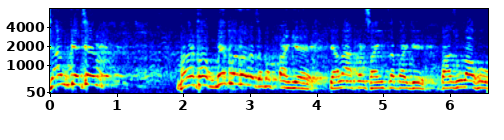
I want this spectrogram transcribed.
ज्या उद्याच्या मराठा उमेदवाराला जमत नाहीये त्याला आपण सांगितलं पाहिजे बाजूला हो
